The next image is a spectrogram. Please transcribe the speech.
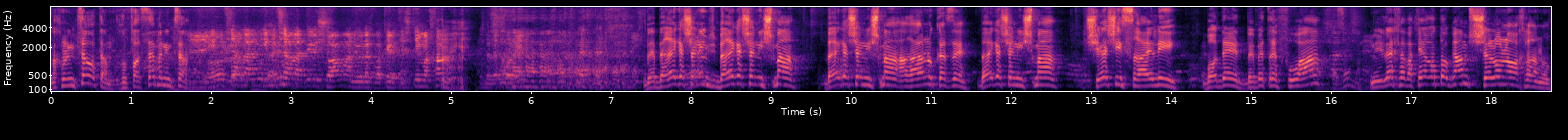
אנחנו נמצא אותם, אנחנו נפרסם ונמצא. אם אפשר להביא לי שווארמה, אני הולך לבקר את אשתי מחר. וברגע שאני, ברגע שנשמע, ברגע שנשמע, הרעיון הוא כזה, ברגע שנשמע שיש ישראלי בודד בבית רפואה, נלך לבקר אותו גם שלא נוח לנו.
